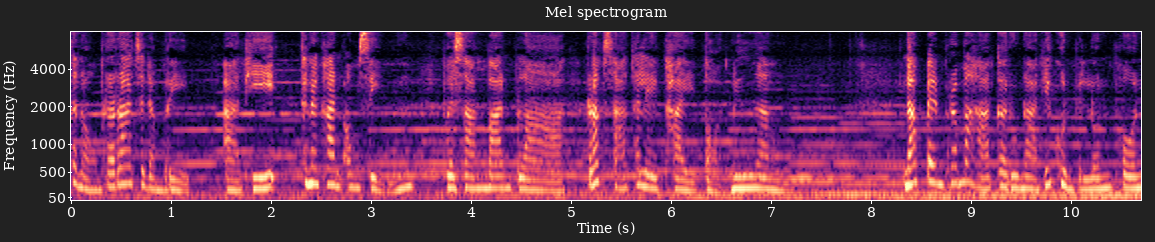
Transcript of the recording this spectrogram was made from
สนองพระราชดำริ อาทิ ธนาคารอมสิน เพื่อสร้างบ้านปลา รักษาทะเลไทยต่อเนื่อง นับเป็นพระมหากรุณาธิคุณเป็นล้นพ้น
